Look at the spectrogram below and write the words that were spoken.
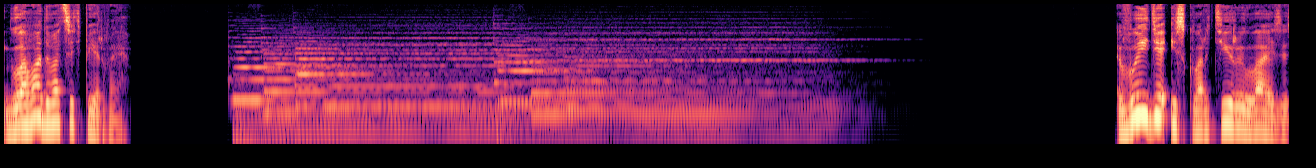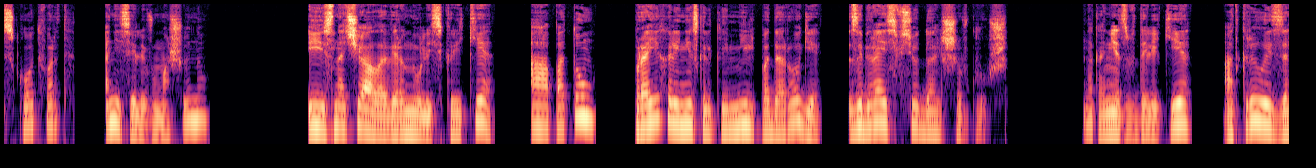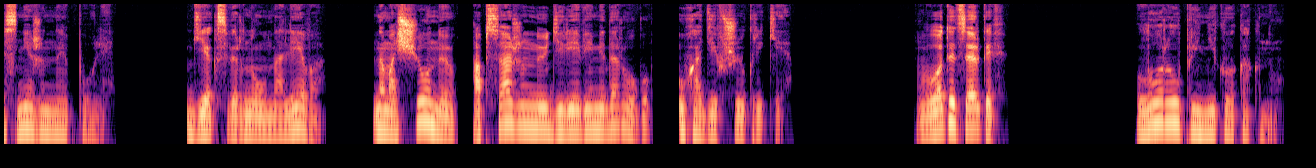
Глава 21. Выйдя из квартиры Лайзы Скотфорд, они сели в машину и сначала вернулись к реке, а потом проехали несколько миль по дороге, забираясь все дальше в глушь. Наконец, вдалеке открылось заснеженное поле. Гек свернул налево, на мощенную, обсаженную деревьями дорогу, уходившую к реке. «Вот и церковь!» Лорел приникла к окну.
